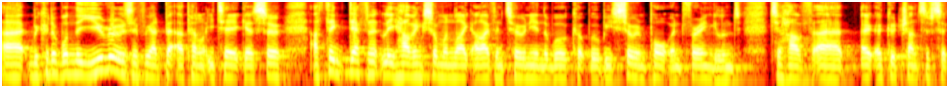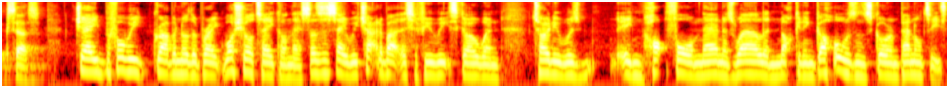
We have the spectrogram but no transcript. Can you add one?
uh, we could have won the Euros if we had better penalty takers. So I think definitely having someone like Ivan Toney in the World Cup will be so important for England to have uh, a, a good chance of success. Jay, before we grab another break, what's your take on this? As I say, we chatted about this a few weeks ago when Toney was in hot form then as well and knocking in goals and scoring penalties.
